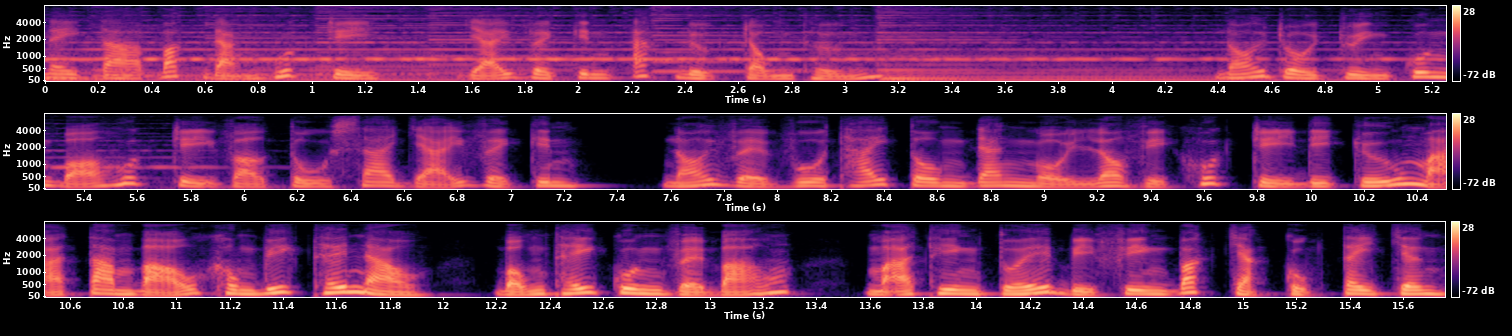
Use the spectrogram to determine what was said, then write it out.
Nay ta bắt đặng huất trì, giải về kinh ác được trọng thưởng. Nói rồi truyền quân bỏ huất trì vào tù xa giải về kinh, nói về vua Thái Tôn đang ngồi lo việc huất trì đi cứu Mã Tam Bảo không biết thế nào, bỗng thấy quân về báo, Mã Thiên Tuế bị phiên bắt chặt cục tay chân.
